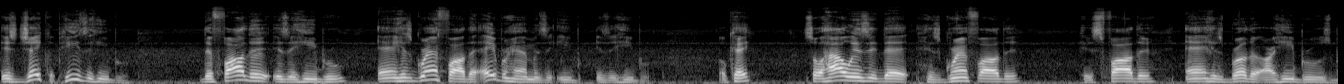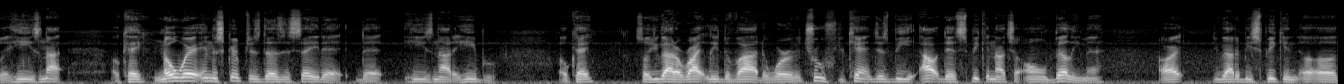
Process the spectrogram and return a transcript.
is Jacob. He's a Hebrew. Their father is a Hebrew, and his grandfather Abraham is a Hebrew, is a Hebrew. Okay, so how is it that his grandfather, his father, and his brother are Hebrews, but he's not? Okay, nowhere in the scriptures does it say that that he's not a Hebrew. Okay, so you got to rightly divide the word of truth. You can't just be out there speaking out your own belly, man. All right, you got to be speaking uh, uh,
